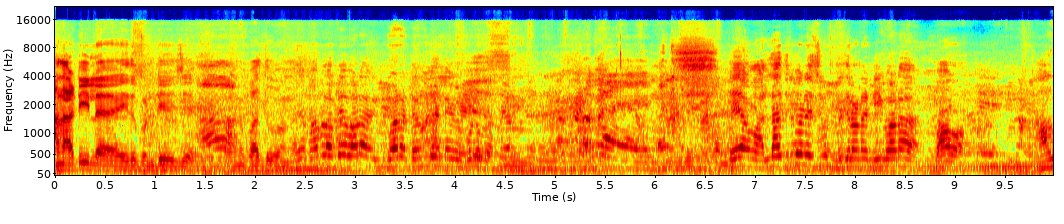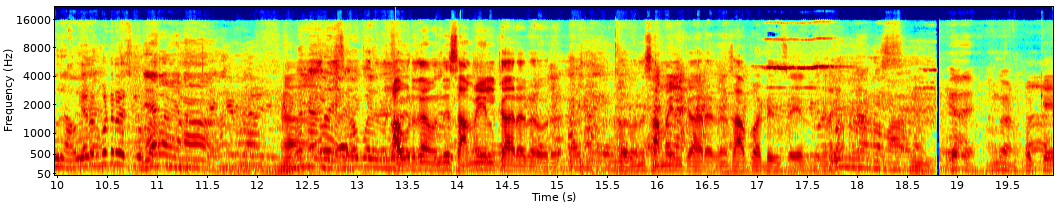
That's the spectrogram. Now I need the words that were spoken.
அந்த அடியில் இது பண்ணிட்டு வச்சு அவங்க பார்த்துக்குவாங்க மாப்பிள்ள அப்படியே வாடா இங்க வாடா டெம்பிள் போட்டு ஏய் அவன் எல்லாத்துக்குமே ரசி விட்டுருக்கானா நீ வாடா பாவம் அவரு அவரு. எனக்கு மட்டும் ரசி அவர் தான் வந்து சமையல்காரர் அவர். அவர் வந்து சமையல்காரர் சாப்பாடு வேணும் ஓகே.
